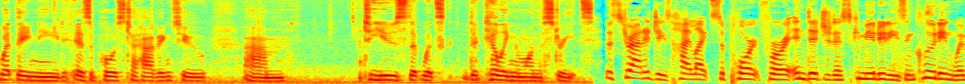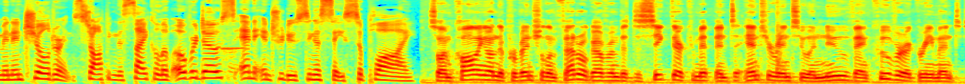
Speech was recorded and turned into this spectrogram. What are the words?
what they need as opposed to having to. Um, to use that what's the killing them on the streets. The strategies highlight support for indigenous communities, including women and children, stopping the cycle of overdose and introducing a safe supply. So I'm calling on the provincial and federal government to seek their commitment to enter into a new Vancouver agreement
